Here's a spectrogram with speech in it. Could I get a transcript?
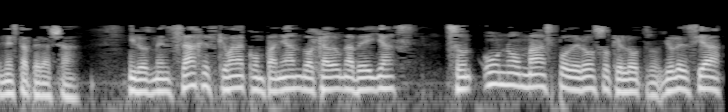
en esta perashá. Y los mensajes que van acompañando a cada una de ellas son uno más poderoso que el otro. Yo le decía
